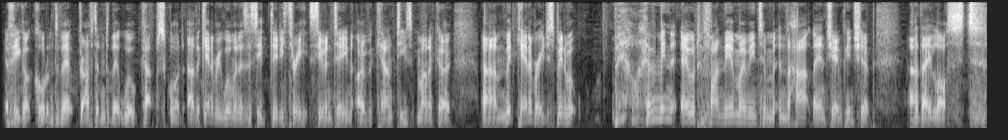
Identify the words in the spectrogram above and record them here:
if he got called into that, drafted into that World Cup squad. Uh, the Canterbury women, as I said, 33-17 over Counties Manukau. Um, Mid Canterbury just been a bit. Well, haven't been able to find their momentum in the Heartland Championship. Uh, they lost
